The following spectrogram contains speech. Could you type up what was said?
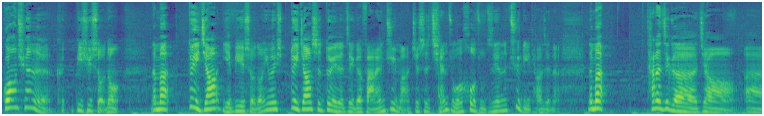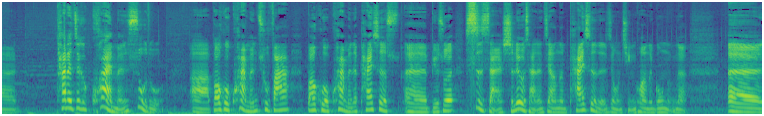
光圈的可必须手动，那么对焦也必须手动，因为对焦是对的这个法兰距嘛，就是前组和后组之间的距离调整的。那么它的这个叫呃，它的这个快门速度。啊，包括快门触发，包括快门的拍摄，呃，比如说四闪、十六闪的这样的拍摄的这种情况的功能呢，呃，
